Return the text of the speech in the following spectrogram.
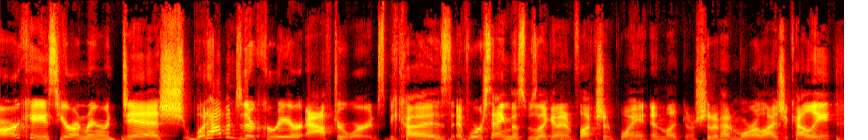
our case here on Ringer Dish, what happened to their career afterwards? Because if we're saying this was like an inflection point and like you know, should have had more Elijah Kelley, and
